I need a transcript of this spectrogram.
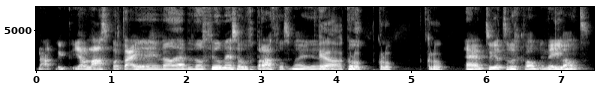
Nou, ik- jouw laatste partij eh, wel, hebben wel veel mensen over gepraat, volgens mij. eh, Ja, toch? klopt, klopt, klopt. En toen jij terugkwam in Nederland,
